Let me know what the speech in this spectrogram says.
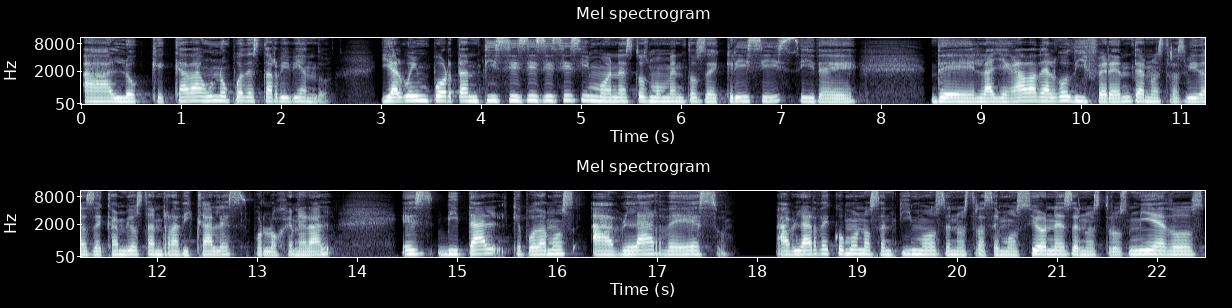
a lo que cada uno puede estar viviendo. Y algo importantísimo en estos momentos de crisis y de de la llegada de algo diferente a nuestras vidas, de cambios tan radicales por lo general, es vital que podamos hablar de eso, hablar de cómo nos sentimos, de nuestras emociones, de nuestros miedos,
